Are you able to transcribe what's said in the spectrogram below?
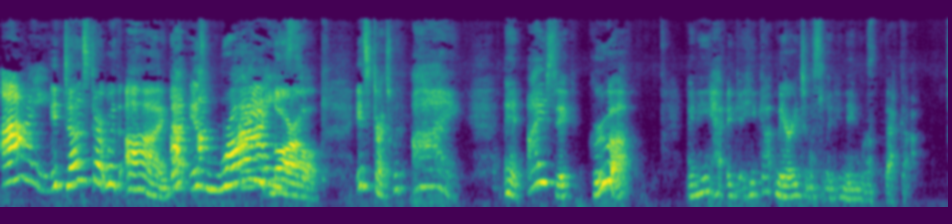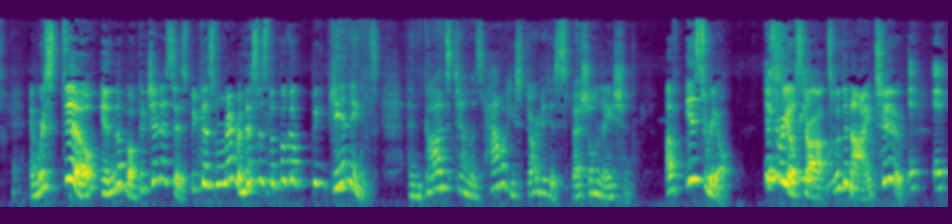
I. It does start with I. Uh, that I- is I- right, Isaac. Laurel. It starts with I. And Isaac grew up and he he got married to this lady named Rebecca. And we're still in the book of Genesis because remember, this is the book of beginnings. And God's telling us how he started his special nation of Israel. Israel Israel. starts with an I too. It, it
